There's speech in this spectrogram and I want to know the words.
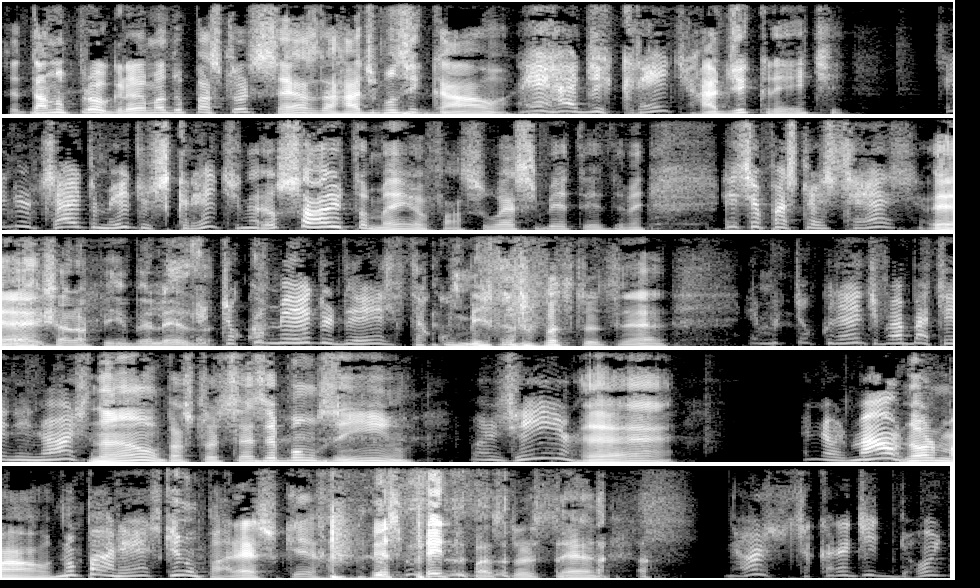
você tá no programa do Pastor César, da Rádio Musical, É rádio crente. Rádio Crente. Você não sai do meio dos crentes, né? Eu saio também, eu faço o SBT também. Esse é o pastor César. É, É, xaropinho, beleza? Eu tô com medo dele. tá com medo do Pastor César? É muito grande, vai bater em nós. Não, o Pastor César é bonzinho. Bonzinho. É, É normal? normal. Não parece. Que não parece o quê? Respeito o Pastor César. Nossa, cara de doido.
